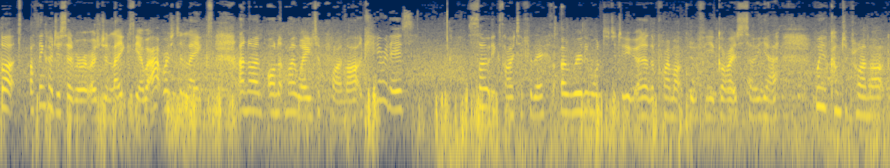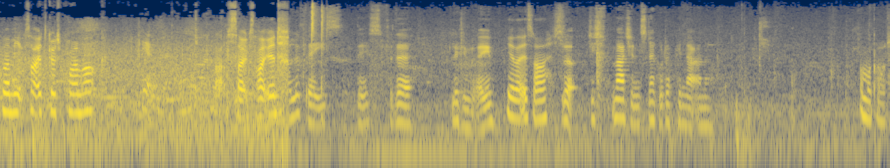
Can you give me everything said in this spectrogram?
But I think I just said we're at Rushden Lakes. Yeah, we're at Rushden Lakes, and I'm on my way to Primark. Here it is. So excited for this. I really wanted to do another Primark haul for you guys. So yeah, we've come to Primark. Mum, you excited to go to Primark? Yeah. I'm so excited. I love these. This for the living room. Yeah, that is nice. Look, just imagine snuggled up in that, Anna. Oh my god.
